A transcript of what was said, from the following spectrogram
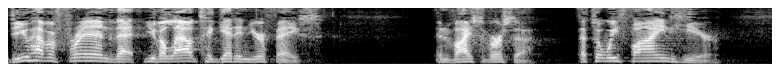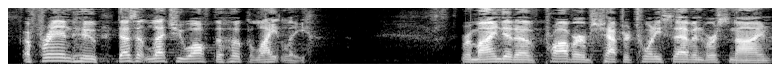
Do you have a friend that you've allowed to get in your face? And vice versa. That's what we find here a friend who doesn't let you off the hook lightly. Reminded of Proverbs chapter 27, verse 9.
